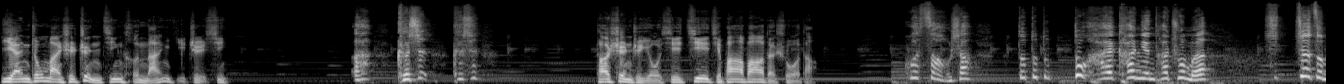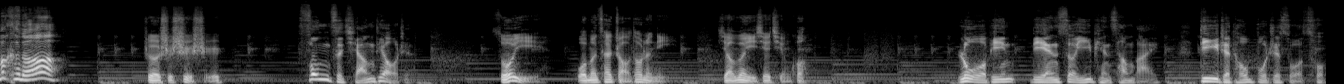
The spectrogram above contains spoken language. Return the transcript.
眼中满是震惊和难以置信。啊！可是，可是。他甚至有些结结巴巴的说道：“我早上都都都都还看见他出门，这这怎么可能？”这是事实，疯子强调着。所以我们才找到了你，想问一些情况。洛宾脸色一片苍白，低着头不知所措。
